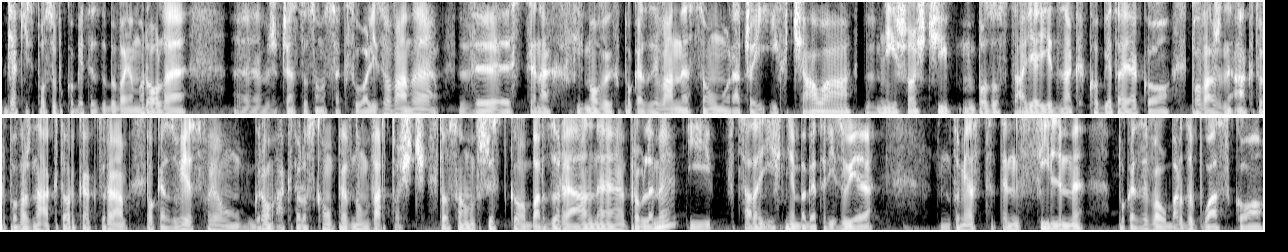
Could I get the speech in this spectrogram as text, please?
w jaki sposób kobiety zdobywają rolę, e, że często są seksualizowane. W scenach filmowych pokazywane są raczej ich ciała. W mniejszości pozostaje jednak kobieta jako poważny aktor, poważna aktorka, która pokazuje swoją grą aktorską pewną wartość. To są wszystko bardzo realne problemy i wcale ich nie bagatelizuje. Natomiast ten film pokazywał bardzo płasko,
